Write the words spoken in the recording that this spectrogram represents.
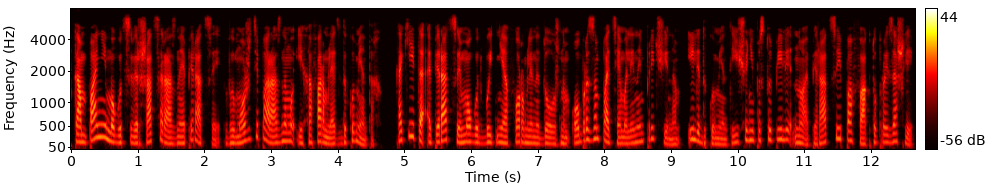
В компании могут совершаться разные операции, вы можете по-разному их оформлять в документах. Какие-то операции могут быть не оформлены должным образом по тем или иным причинам, или документы еще не поступили, но операции по факту произошли.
